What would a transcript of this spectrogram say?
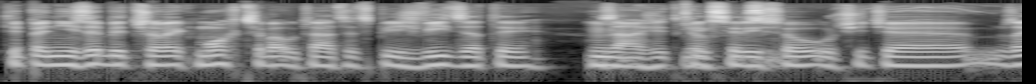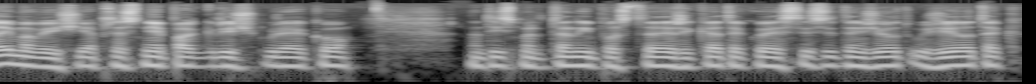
ty peníze by člověk mohl třeba utrácet spíš víc za ty hmm, zážitky, které jsou určitě zajímavější. A přesně pak, když bude jako na té smrtelné posteli říkat, jako jestli si ten život užil, tak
